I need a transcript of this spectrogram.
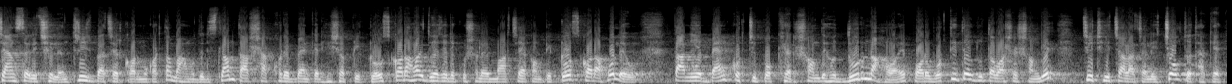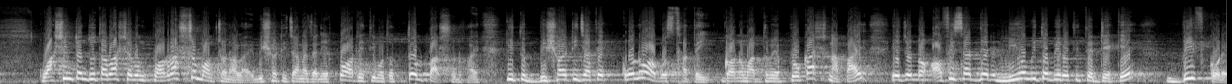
চ্যান্সেলারি ছিলেন। ত্রিশ ব্যাচের কর্মকর্তা মাহমুদুল ইসলাম। তার স্বাক্ষরে ব্যাংকের হিসাবটি ক্লোজ করা হয়। দুই হাজার একুশ সালের মার্চে অ্যাকাউন্টটি ক্লোজ করা হলেও তা নিয়ে ব্যাংক কর্তৃপক্ষের সন্দেহ দূর না হওয়ায় পরবর্তীতেও দূতাবাসের সঙ্গে চিঠি চালাচালি চলতে থাকে। ওয়াশিংটন দূতাবাস এবং পররাষ্ট্র মন্ত্রণালয় বিষয়টি জানাজানির পর রীতিমতো তোলপাড় শুরু হয়। কিন্তু বিষয়টি যাতে কোনো অবস্থাতেই গণমাধ্যমে প্রকাশ না পায়, এজন্য অফিসারদের নিয়মিত বিরতিতে ডেকে ব্রিফ করে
